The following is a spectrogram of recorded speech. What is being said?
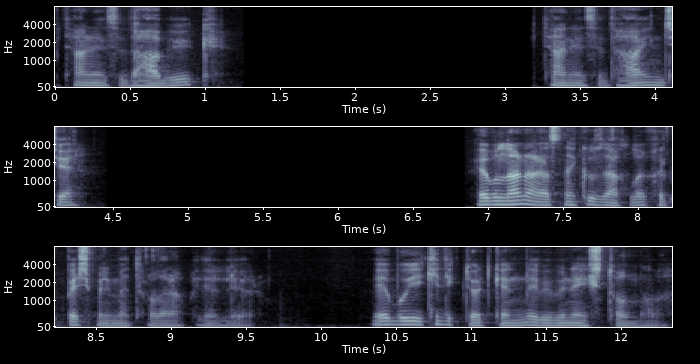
Bir tanesi daha büyük. Bir tanesi daha ince. Ve bunların arasındaki uzaklığı 45 mm olarak belirliyorum. Ve bu iki dikdörtgenin de birbirine eşit olmalı.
